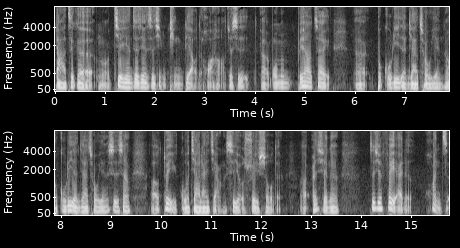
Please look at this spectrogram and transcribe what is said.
把这个嗯戒烟这件事情停掉的话，哈，就是呃我们不要再呃不鼓励人家抽烟，哈，鼓励人家抽烟，事实上，呃，对于国家来讲是有税收的，呃，而且呢，这些肺癌的患者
